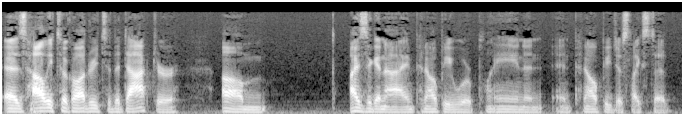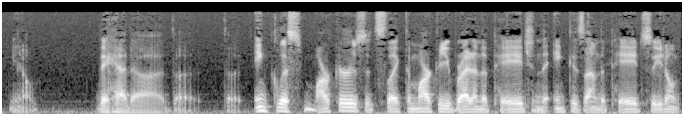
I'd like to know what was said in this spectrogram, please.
as holly took audrey to the doctor um, isaac and i and penelope were playing and, and penelope just likes to you know they had uh, the, the inkless markers it's like the marker you write on the page and the ink is on the page so you don't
